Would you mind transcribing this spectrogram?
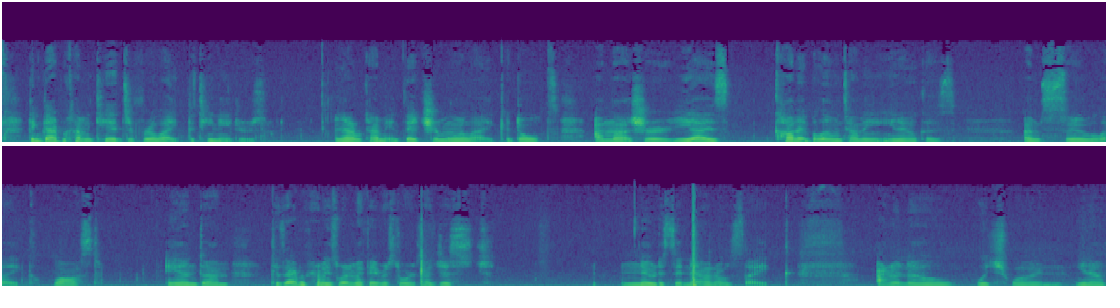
I think the Abercrombie Kids are for like the teenagers. And Abercrombie and Fitch are more like adults. I'm not sure. You guys comment below and tell me, you know, because I'm so like lost. And, um, because Abercrombie is one of my favorite stores. I just noticed it now and I was like, I don't know which one, you know.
